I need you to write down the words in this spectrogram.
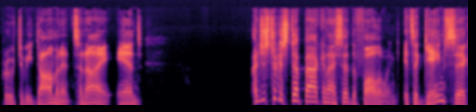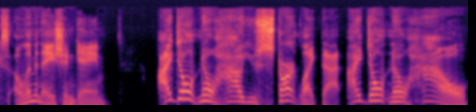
proved to be dominant tonight. And I just took a step back and I said the following it's a game six elimination game. I don't know how you start like that. I don't know how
